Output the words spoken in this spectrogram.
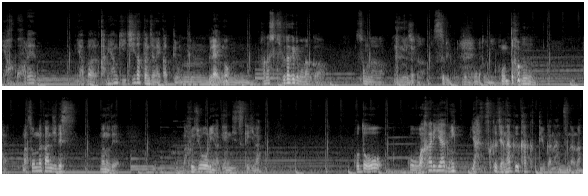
いやこれやっぱ上半期1位だったんじゃないかって思ってるぐらいの。うん。話聞くだけでもなんかそんなイメージがするよ。でも本当に。本当、はい。うんまあそんな感じです。なので、まあ、不条理な現実的なことをこう分かりやにやすくじゃなく書くっていうかなんつうんだろうな、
